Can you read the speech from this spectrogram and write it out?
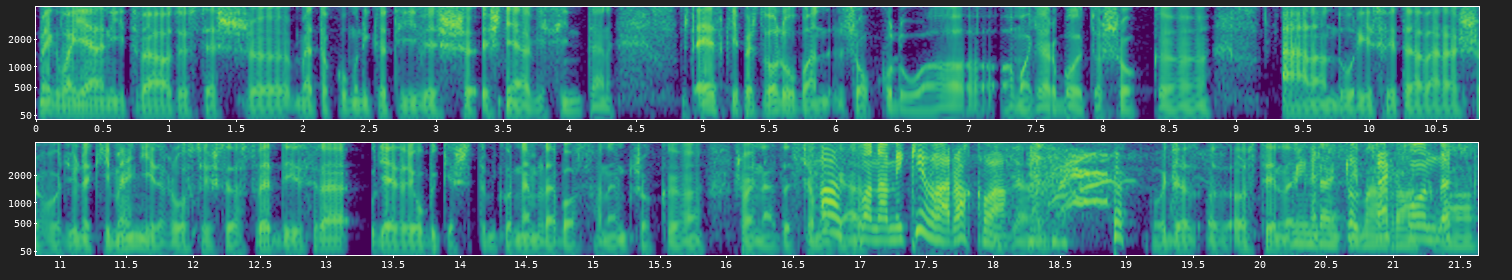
meg van jelenítve az összes metakommunikatív és, és nyelvi szinten. És ehhez képest valóban sokkoló a, a magyar boltosok állandó részvételvárása, hogy ő neki mennyire rossz, és azt vedd észre, ugye ez a jobbik eset, amikor nem lebasz, hanem csak uh, sajnáltatja magát. Az van, ami ki van rakva. Igen. Hogy az, az, az tényleg... Mindenki van rakva. Mondani.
